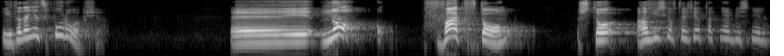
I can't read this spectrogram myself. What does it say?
И тогда нет спора вообще. Э, но факт в том, что алхимический авторитет так не объяснили.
